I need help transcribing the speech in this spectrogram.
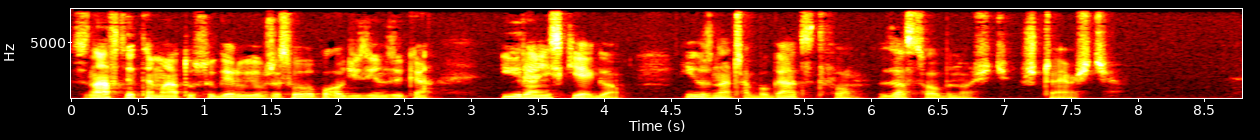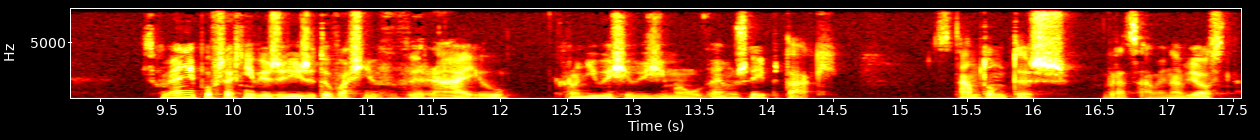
Znawcy tematu sugerują, że słowo pochodzi z języka irańskiego i oznacza bogactwo, zasobność, szczęście. Słowianie powszechnie wierzyli, że to właśnie w wyraju chroniły się zimą węże i ptaki. Stamtąd też wracały na wiosnę.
